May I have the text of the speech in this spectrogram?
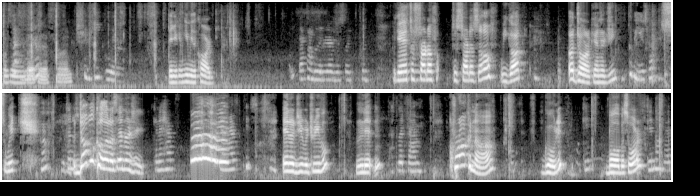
Fourth and back to the front. Should be glitter. Then you can give me the card. That's not glitter. That's just like good. Okay, to start off, to start us off, we got a dark energy Could be useful. switch, Huh? Double colorless energy, Can I have? Can I have these? energy retrieval, Litten, That's lit fam. Croconaw, Golett, Okay. Bulbasaur, Okay, not bad.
